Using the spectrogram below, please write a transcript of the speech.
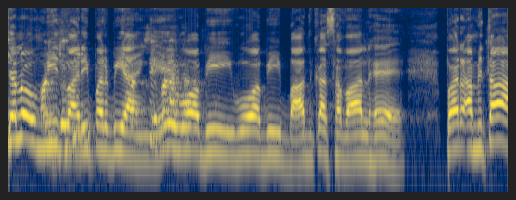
चलो उम्मीदवारी पर भी आएँगे। वो अभी वो अभी बाद का सवाल है। पर अमिताभ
